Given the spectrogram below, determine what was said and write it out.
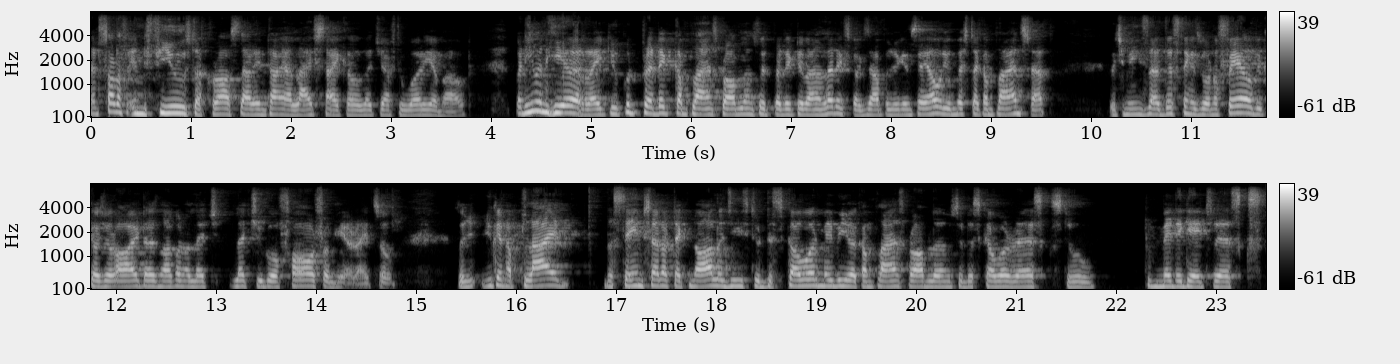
that's sort of infused across that entire life cycle that you have to worry about. But even here, right, you could predict compliance problems with predictive analytics. For example, you can say, oh, you missed a compliance step which means that this thing is going to fail because your auditor is not going to let you, let you go far from here, right? So, so you can apply the same set of technologies to discover maybe your compliance problems, to discover risks, to to mitigate risks,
